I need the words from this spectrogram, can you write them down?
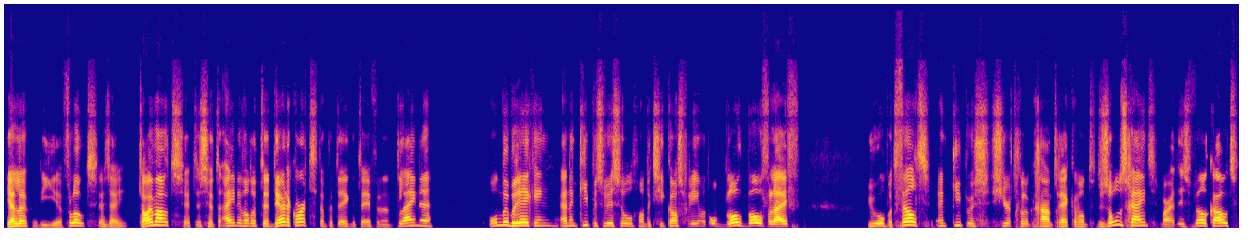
Jelle, die floot en zei time-out. Het is het einde van het derde kwart. Dat betekent even een kleine onderbreking en een keeperswissel. Want ik zie Casper iemand ontbloot bovenlijf. Nu op het veld een keepers shirt gelukkig aantrekken. Want de zon schijnt, maar het is wel koud.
